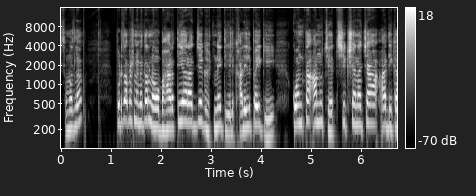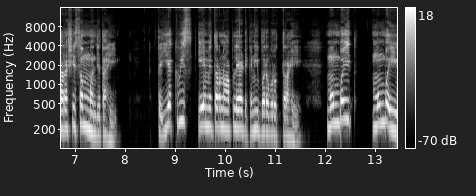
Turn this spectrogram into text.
समजलं? पुढचा प्रश्न मित्रांनो भारतीय राज्य घटनेतील खालीलपैकी कोणता अनुच्छेद शिक्षणाच्या अधिकाराशी संबंधित आहे? तर 21 ए मित्रांनो आपल्या या ठिकाणी बरोबर उत्तर आहे. मुंबईत मुंबई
